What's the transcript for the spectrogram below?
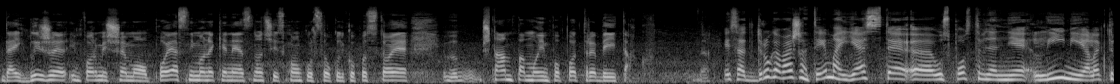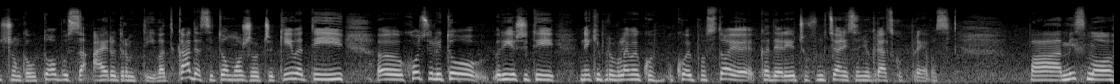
da ih bliže informišemo, pojasnimo neke nejasnoće iz konkursa ukoliko postoje, štampamo im po potrebi i tako. E sad, druga važna tema jeste e, uspostavljanje linije električnog autobusa Aerodrom Tivat. Kada se to može očekivati i e, hoće li to riješiti neke probleme koje postoje kada je riječ o funkcionisanju gradskog prevoza? Pa mi smo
